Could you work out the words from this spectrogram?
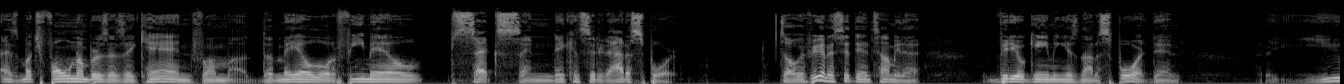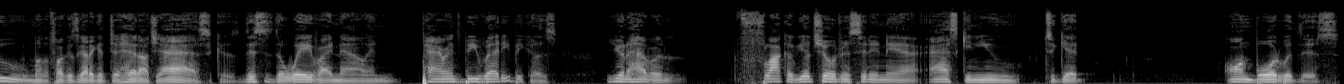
as much phone numbers as they can from uh, the male or the female sex, and they consider that a sport. So if you're gonna sit there and tell me that video gaming is not a sport, then you motherfuckers got to get your head out your ass because this is the wave right now. And parents, be ready because you're gonna have a flock of your children sitting there asking you to get on board with this.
